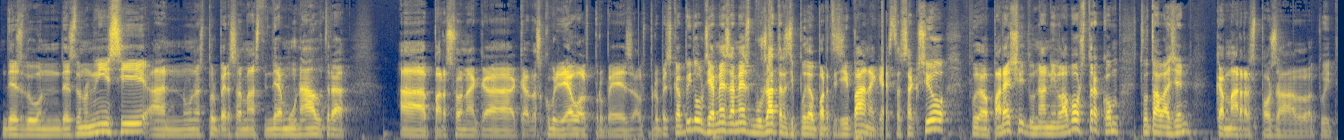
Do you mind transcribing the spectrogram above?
des d'un inici, en unes properes setmanes tindrem una altra uh, persona que, que descobrireu els propers, els propers capítols i a més a més vosaltres hi podeu participar en aquesta secció, podeu aparèixer i donar-hi la vostra com tota la gent que m'ha respost al tuit.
